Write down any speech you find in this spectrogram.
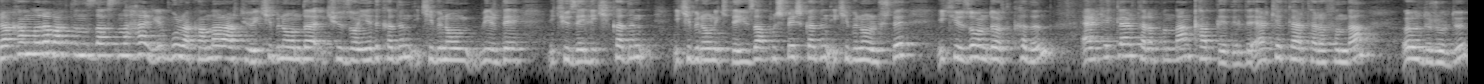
Rakamlara baktığınızda aslında her yıl bu rakamlar artıyor. 2010'da 217 kadın, 2011'de 252 kadın, 2012'de 165 kadın, 2013'te 214 kadın erkekler tarafından katledildi. Erkekler tarafından öldürüldü.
